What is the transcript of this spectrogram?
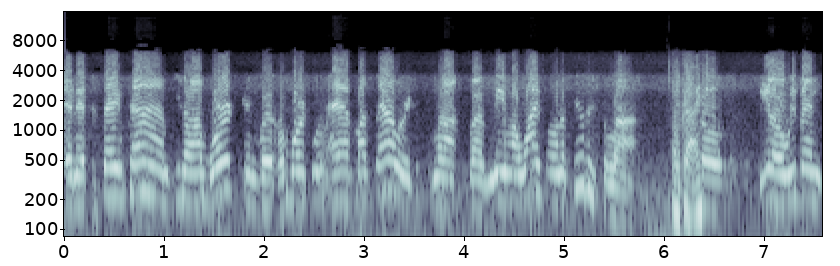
and at the same time, you know, I'm working, but I'm working with half my salary. My, my me and my wife own a beauty salon. Okay. So you know, we've been,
